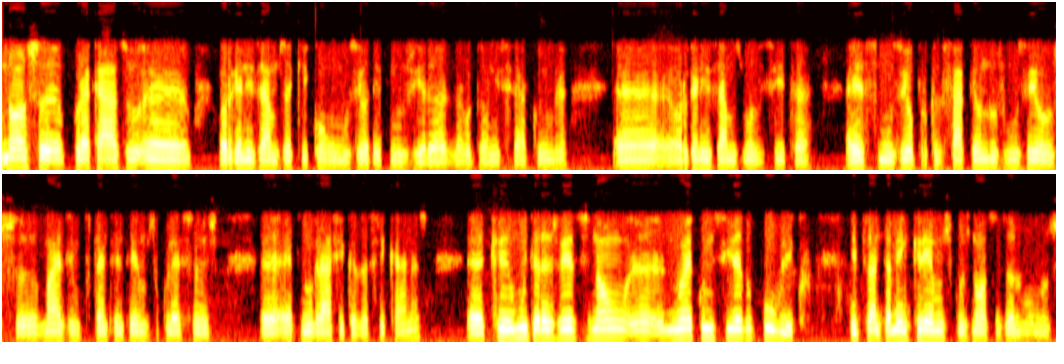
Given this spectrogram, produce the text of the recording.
Nós, por acaso, organizamos aqui com o Museu de Etnologia da, da Universidade de Coimbra, organizamos uma visita a esse museu, porque de facto é um dos museus mais importantes em termos de coleções etnográficas africanas, uh, que muitas das vezes não, uh, não é conhecida do público. E, portanto, também queremos que os nossos alunos,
